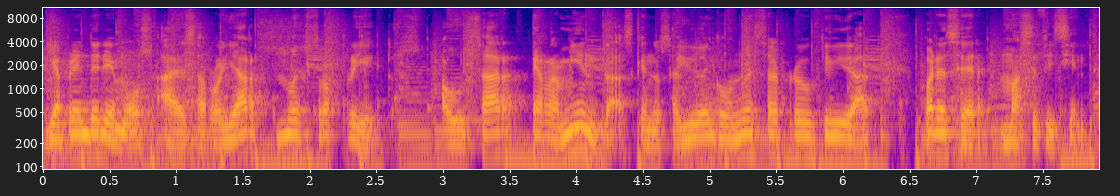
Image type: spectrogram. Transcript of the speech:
y aprenderemos a desarrollar nuestros proyectos, a usar herramientas que nos ayuden con nuestra productividad para ser más eficientes.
